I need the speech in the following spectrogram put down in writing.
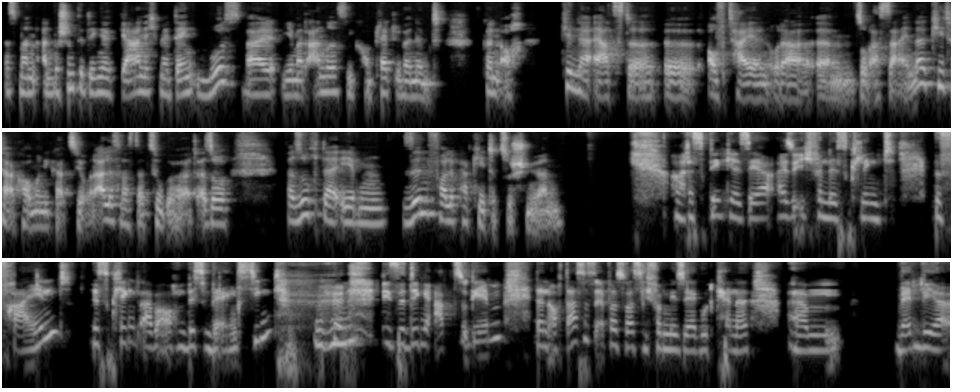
dass man an bestimmte Dinge gar nicht mehr denken muss, weil jemand anderes sie komplett übernimmt. Können auch Kinderärzte äh, aufteilen oder ähm, sowas sein, ne? Kita-Kommunikation, alles, was dazugehört. Also versucht da eben sinnvolle Pakete zu schnüren. Oh, das klingt ja sehr, also ich finde, es klingt befreiend. Es klingt aber auch ein bisschen beängstigend, mhm. diese Dinge abzugeben. Denn auch das ist etwas, was ich von mir sehr gut kenne. Ähm, wenn wir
